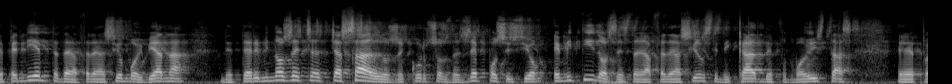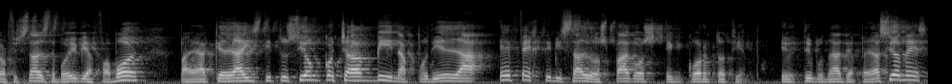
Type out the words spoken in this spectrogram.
dependiente de la Federación Boliviana, determinó rechazar los recursos de reposición emitidos desde la Federación Sindical de Futbolistas eh, Profesionales de Bolivia, FAMOR, para que la institución cochabambina pudiera efectivizar los pagos en corto tiempo. El Tribunal de Apelaciones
